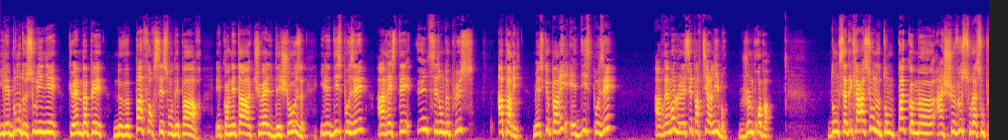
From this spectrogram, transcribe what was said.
il est bon de souligner que Mbappé ne veut pas forcer son départ et qu'en état actuel des choses, il est disposé à rester une saison de plus à Paris. Mais est-ce que Paris est disposé à vraiment le laisser partir libre? Je ne crois pas. Donc sa déclaration ne tombe pas comme euh, un cheveu sous la soupe.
